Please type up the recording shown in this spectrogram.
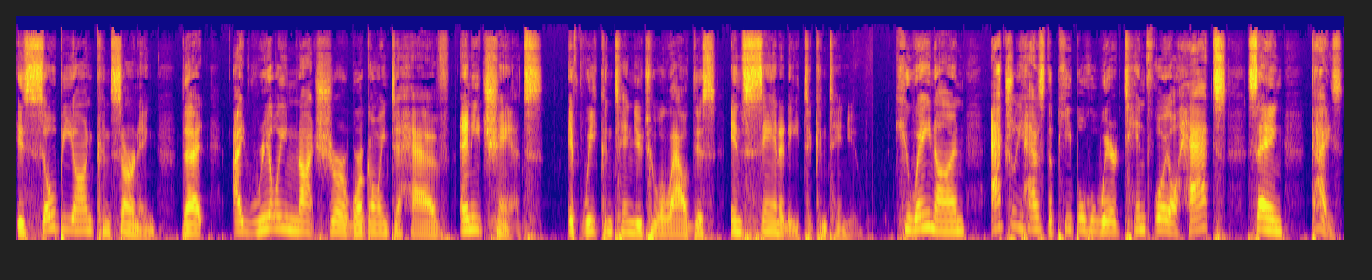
is so beyond concerning that I'm really not sure we're going to have any chance if we continue to allow this insanity to continue. QAnon actually has the people who wear tinfoil hats saying, guys,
